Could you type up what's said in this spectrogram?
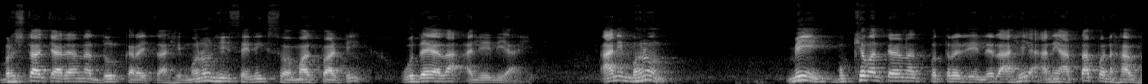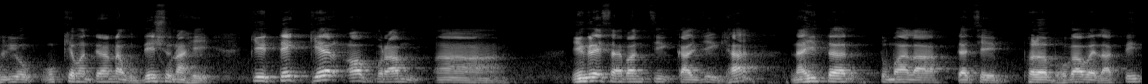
भ्रष्टाचारांना दूर करायचं आहे म्हणून ही सैनिक समाज पार्टी उदयाला आलेली आहे. आणि म्हणून मी मुख्यमंत्र्यांनाच पत्र लिहिलेलं आहे आणि आता पण हा व्हिडिओ मुख्यमंत्र्यांना उद्देशून आहे की take care of Ram Ingale साहेबांची काळजी घ्या. नाहीतर तुम्हाला त्याचे फळं भोगावे लागतील.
